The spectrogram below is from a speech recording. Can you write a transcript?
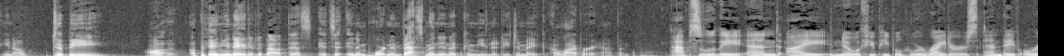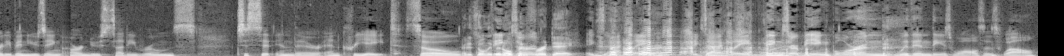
you know, to be uh, opinionated about this. It's an important investment in a community to make a library happen. Absolutely. And I know a few people who are writers, and they've already been using our new study rooms to sit in there and create. So And it's only been open are, for a day. Exactly. exactly. Things are being born within these walls as well.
